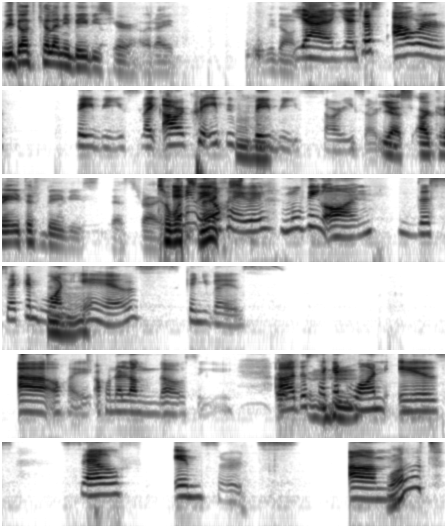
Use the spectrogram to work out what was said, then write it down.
We don't kill any babies here. All right. We don't. Yeah, yeah. Just our babies. Like our creative babies. Sorry, sorry. Yes, our creative babies. That's right. so what's anyway, next? okay. Moving on. The second one Mm-hmm. is... Can you guys... Ah, okay. Ako na lang daw. Sige. Ah, the second Mm-hmm. one is self-inserts. Um, what?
